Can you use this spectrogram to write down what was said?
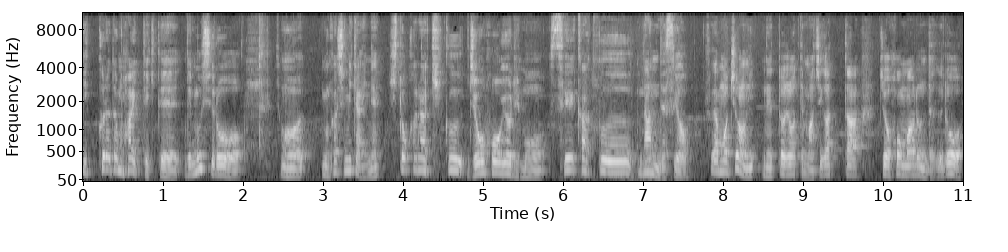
いくらでも入ってきてでむしろその昔みたいにね人から聞く情報よりも正確なんですよ。それはもちろんネット上って間違った情報もあるんだけど、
